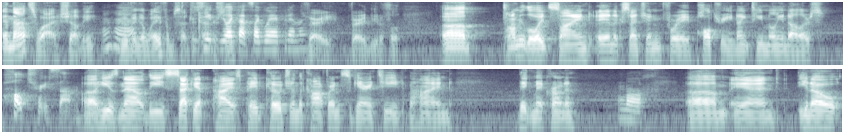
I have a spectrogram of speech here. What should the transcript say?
And that's why Shelby moving away from Did Cedric you, did you like that segue I put in there? Very, very beautiful. Um, Tommy Lloyd signed an extension for a paltry $19 million. Paltry sum. Uh, he is now the second highest paid coach in the conference, guaranteed behind Big Mick Cronin. Ugh. Um, and you know,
